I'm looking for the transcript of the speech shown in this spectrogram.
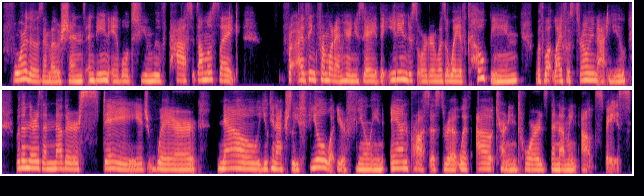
for those emotions and being able to move past. It's almost like I think from what I'm hearing you say, the eating disorder was a way of coping with what life was throwing at you. But then there's another stage where now you can actually feel what you're feeling and process through it without turning towards the numbing out space.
